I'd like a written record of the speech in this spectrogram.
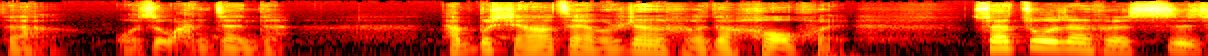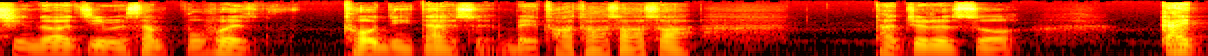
对吧？我是完整的，他不想要再有任何的后悔，所以他做任何事情都要基本上不会拖泥带水，没拖拖刷刷。他觉得说，该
